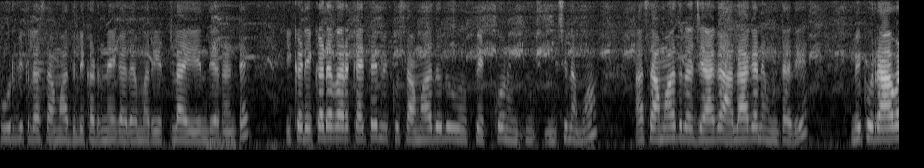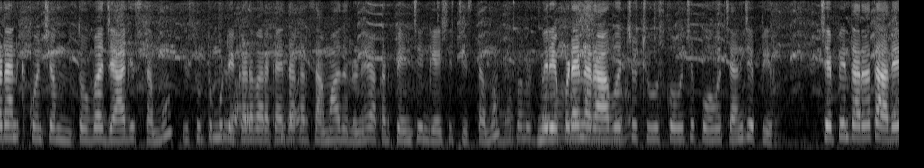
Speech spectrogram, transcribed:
పూర్వీకుల సమాధులు ఇక్కడ ఉన్నాయి కదా మరి ఎట్లా ఏంది అని అంటే ఇక్కడ ఎక్కడ వరకు అయితే మీకు సమాధులు పెట్టుకొని ఉంచినామో. ఆ సమాధుల జాగా అలాగనే ఉంటుంది. మీకు రావడానికి కొంచెం తొవ్వ జాగిస్తాము. ఈ చుట్టుముట్టు ఎక్కడ వరకు అయితే అక్కడ సమాధులు ఉన్నాయి అక్కడ పెంచింగ్ వేసి ఇచ్చిస్తాము. మీరు ఎప్పుడైనా రావచ్చు చూసుకోవచ్చు పోవచ్చు అని చెప్పారు చెప్పిన తర్వాత అదే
